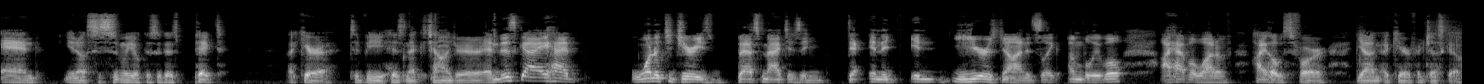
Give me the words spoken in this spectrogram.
and, you know, Susumu Yokosuka's picked Akira to be his next challenger. And this guy had one of Tajiri's best matches in in the, in years, John. It's like unbelievable. I have a lot of high hopes for young Akira Francesco.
